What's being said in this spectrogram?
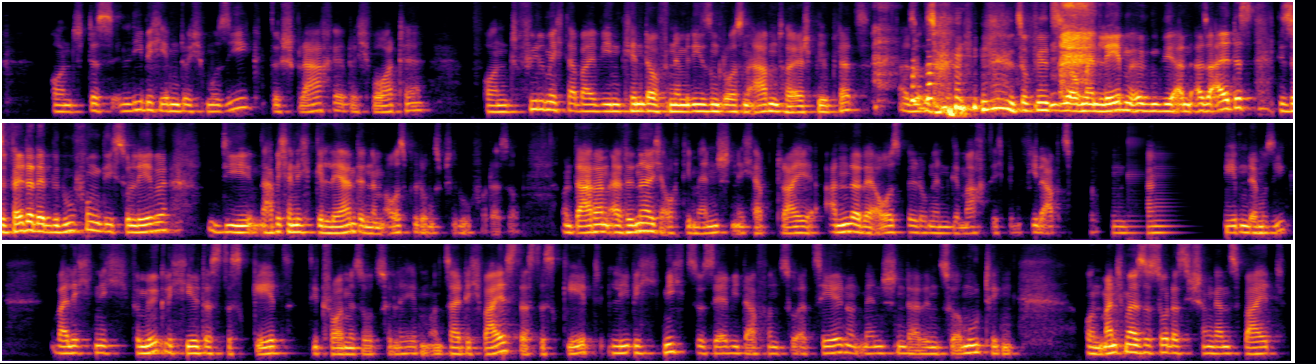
Und das liebe ich eben durch Musik, durch Sprache, durch Worte und fühle mich dabei wie ein Kind auf einem riesengroßen Abenteuerspielplatz. Also so, so fühlt sich auch mein Leben irgendwie an. Also all das, diese Felder der Berufung, die ich so lebe, die habe ich ja nicht gelernt in einem Ausbildungsberuf oder so. Und daran erinnere ich auch die Menschen. Ich habe drei andere Ausbildungen gemacht. Ich bin viele Abzweigungen gegangen neben der Musik, weil ich nicht für möglich hielt, dass das geht, die Träume so zu leben. Und seit ich weiß, dass das geht, liebe ich nicht so sehr wie davon zu erzählen und Menschen darin zu ermutigen. Und manchmal ist es so, dass sie schon ganz weit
